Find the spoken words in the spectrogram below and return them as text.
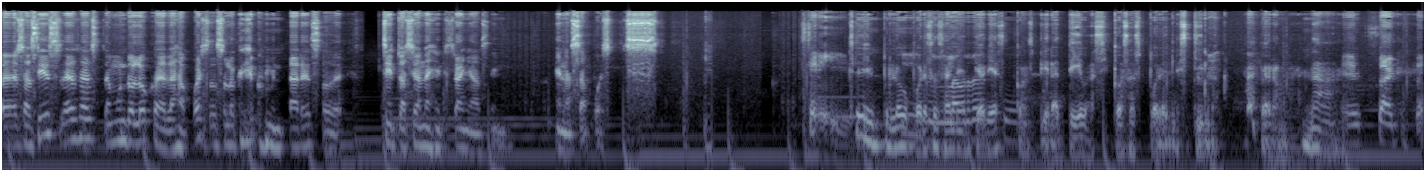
pues así es, es este mundo loco de las apuestas. Solo quería comentar eso de situaciones extrañas en, en las apuestas. Sí, Sí, pues luego Sí, por eso salen teorías que- conspirativas y cosas por el estilo. Pero nada. Exacto.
